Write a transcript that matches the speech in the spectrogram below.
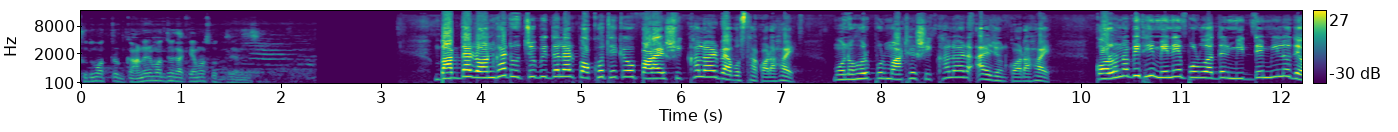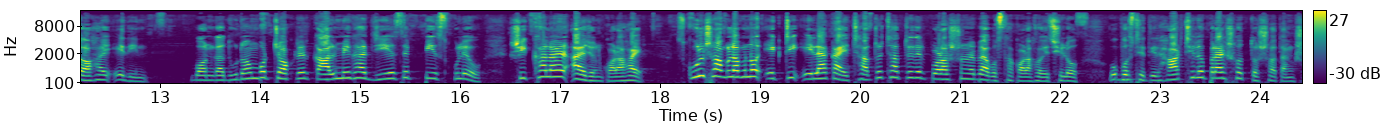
শুধুমাত্র গানের মাধ্যমে তাকে আমরা শ্রদ্ধা জানিয়েছি। বাগদার রনঘাট উচ্চ বিদ্যালয়ের পক্ষ থেকেও পাড়ায় শিক্ষালয়ের ব্যবস্থা করা হয়। মনোহরপুর মাঠে শিক্ষালয়ের আয়োজন করা হয়। করোনা বিধি মেনে পড়ুয়াদের মিড ডে মিলও দেওয়া হয় এদিন। বনগা দু নম্বর চক্রের কালমেঘা জিএসএফপি স্কুলেও শিক্ষালয়ের আয়োজন করা হয়। স্কুল সংলগ্ন একটি এলাকায় ছাত্রছাত্রীদের পড়াশোনার ব্যবস্থা করা হয়েছিল। উপস্থিতির হার ছিল প্রায় সত্তর শতাংশ।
